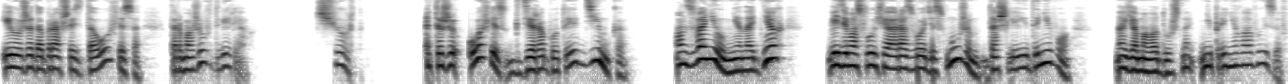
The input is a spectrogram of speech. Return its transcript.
и, уже добравшись до офиса, торможу в дверях. Черт, это же офис, где работает Димка. Он звонил мне на днях, видимо, слухи о разводе с мужем дошли и до него, но я малодушно не приняла вызов.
